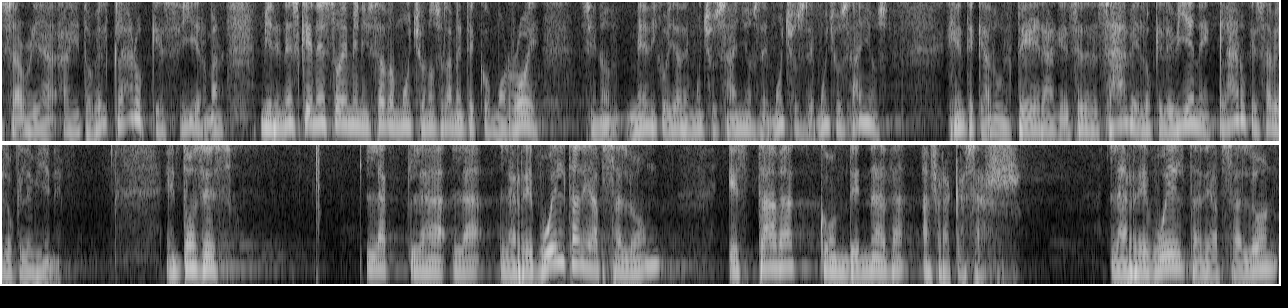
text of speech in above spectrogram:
sabría Agitofel? Claro que sí, hermano. Miren, es que en esto he ministrado mucho, no solamente como Roe, sino médico ya de muchos años, de muchos, de muchos años. Gente que adultera, etcétera, sabe lo que le viene, claro que sabe lo que le viene. Entonces, la, la revuelta de Absalón estaba condenada a fracasar. La revuelta de Absalón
